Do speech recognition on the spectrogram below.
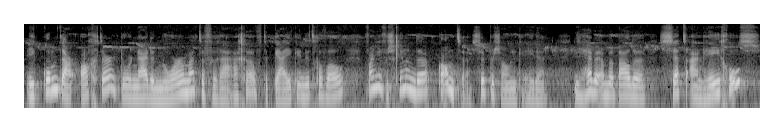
Je komt daarachter door naar de normen te vragen, of te kijken in dit geval, van je verschillende kanten, subpersoonlijkheden. Die hebben een bepaalde set aan regels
